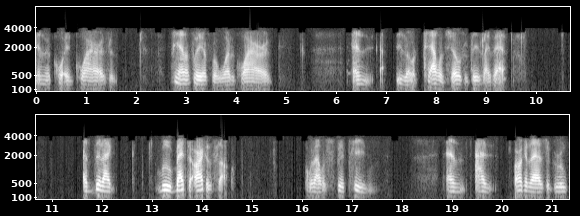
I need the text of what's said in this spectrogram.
in the in choirs and piano player for one choir and, and you know talent shows and things like that. And then I moved back to Arkansas when I was fifteen and I organized a group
